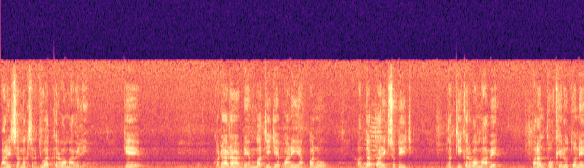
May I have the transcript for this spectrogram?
મારી સમક્ષ રજૂઆત કરવામાં આવેલી કે કડાડા ડેમમાંથી જે પાણી આપવાનું પંદર તારીખ સુધી જ નક્કી કરવામાં આવે, પરંતુ ખેડૂતોને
